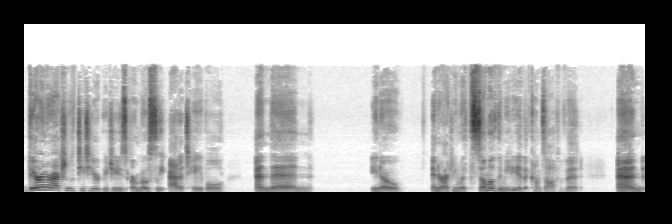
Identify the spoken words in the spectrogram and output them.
their interactions with TTRPGs are mostly at a table and then you know interacting with some of the media that comes off of it. And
